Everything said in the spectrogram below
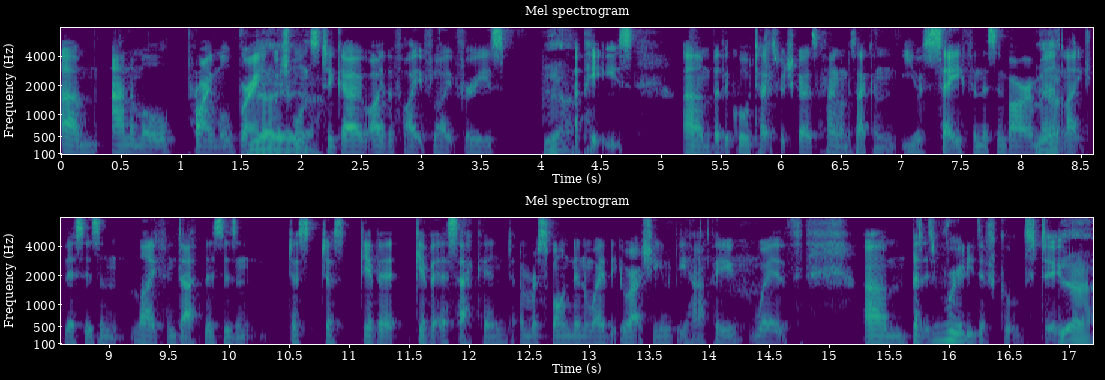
um, animal primal brain, Yeah, which yeah, wants yeah. to go either fight, flight, freeze, Yeah. appease. Um, but the cortex, which goes, hang on a second, you're safe in this environment. Yeah. Like this isn't life and death. This isn't just just give it give it a second and respond in a way that you're actually going to be happy with. Um, but it's really difficult to do. Yeah.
